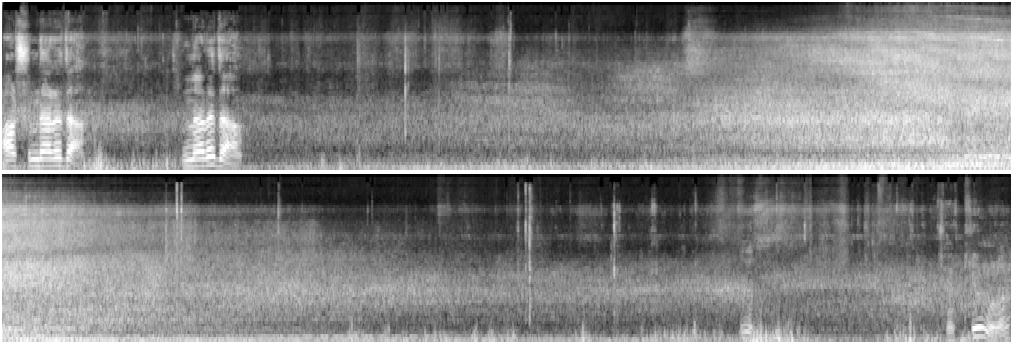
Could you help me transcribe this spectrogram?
Al şunları da. Şunları da al. Çöktü mü lan?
